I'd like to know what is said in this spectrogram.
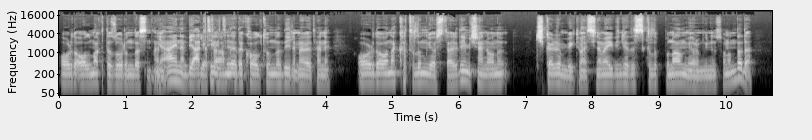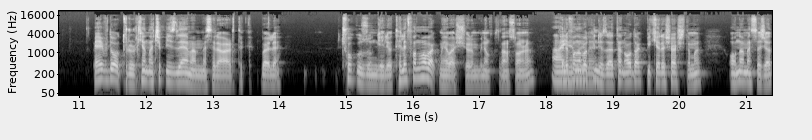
orada olmak da zorundasın. Hani ya aynen bir aktivite. Yatağımda ya da koltuğumda değilim evet hani orada ona katılım gösterdiğim için hani onu çıkarırım büyük ihtimal. Sinemaya gidince de sıkılıp bunu almıyorum günün sonunda da. Evde otururken açıp izleyemem mesela artık. Böyle çok uzun geliyor. Telefonuma bakmaya başlıyorum bir noktadan sonra. Aynen Telefona öyle. bakınca zaten odak bir kere şaştı mı ona mesaj at,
